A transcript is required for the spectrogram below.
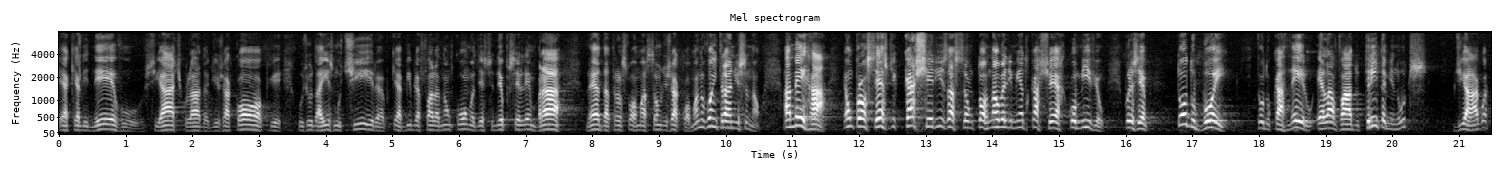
É aquele nervo ciático lá de Jacó, que o judaísmo tira, porque a Bíblia fala não coma desse nervo para você lembrar né, da transformação de Jacó. Mas não vou entrar nisso, não. A meirá é um processo de cacherização, tornar o alimento cacher, comível. Por exemplo, todo boi, todo carneiro é lavado 30 minutos de água,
